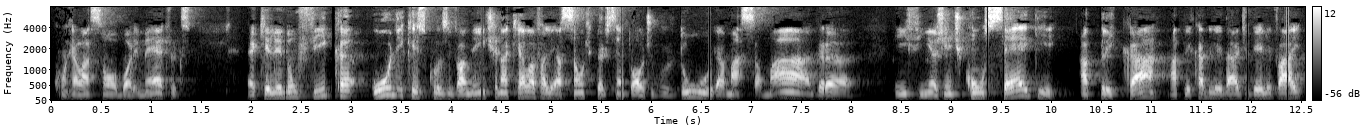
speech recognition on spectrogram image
com relação ao Body Metrics é que ele não fica única e exclusivamente naquela avaliação de percentual de gordura, massa magra, enfim, a gente consegue aplicar, a aplicabilidade dele vai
